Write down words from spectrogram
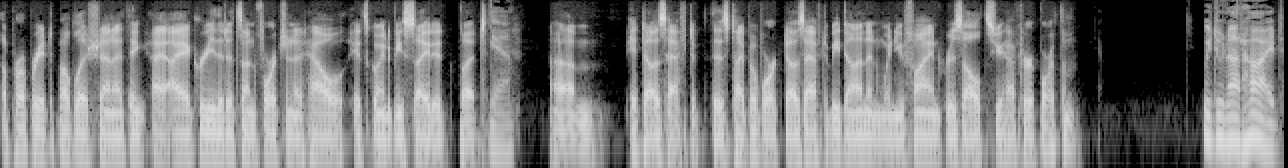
appropriate to publish, and I think I, I agree that it's unfortunate how it's going to be cited, but Yeah. um, it does have to. This type of work does have to be done, and when you find results, you have to report them. We do not hide.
